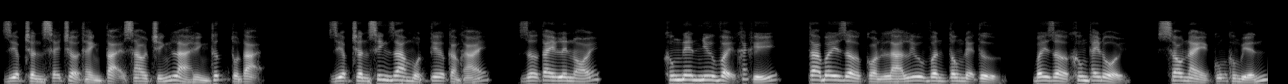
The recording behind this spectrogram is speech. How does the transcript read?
Diệp Trần sẽ trở thành tại sao chính là hình thức tồn tại. Diệp Trần sinh ra một tia cảm khái, giơ tay lên nói. Không nên như vậy khách khí, ta bây giờ còn là Lưu Vân Tông đệ tử, bây giờ không thay đổi, sau này cũng không biến.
